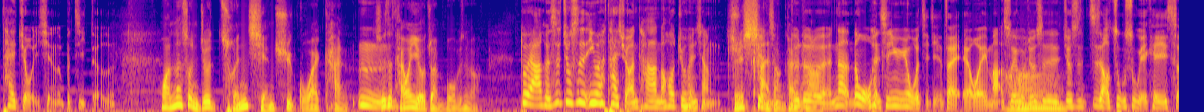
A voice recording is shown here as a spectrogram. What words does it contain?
太久以前了，不记得了。哇，那时候你就存钱去国外看，嗯，其实在台湾也有转播，不是吗？对啊，可是就是因为太喜欢他，然后就很想去现场看。对对对，那那我很幸运，因为我姐姐在 LA 嘛，所以我就是就是至少住宿也可以省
